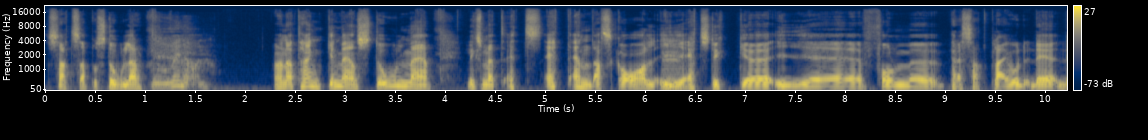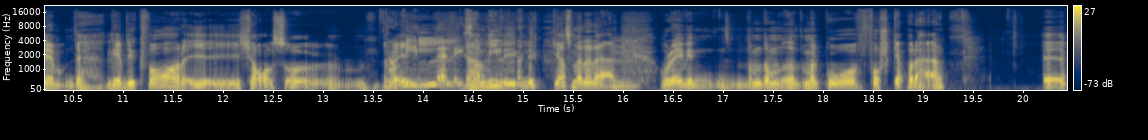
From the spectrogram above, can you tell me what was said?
satsa på stolar. Den här tanken med en stol med liksom ett, ett, ett enda skal i mm. ett stycke i eh, formpressat plywood, det, det, det, levde ju kvar i, i Charles och Han Ray. ville liksom. Ja, han ville ju lyckas med det där. Mm. Och Ray, de, de, de, höll på att forska på det här. Eh,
